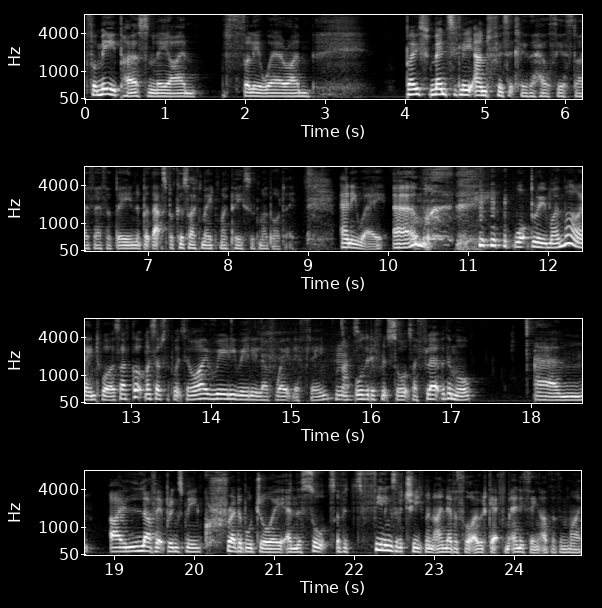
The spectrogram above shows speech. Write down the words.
for me personally, I'm fully aware I'm both mentally and physically the healthiest I've ever been, but that's because I've made my peace with my body. Anyway, um, what blew my mind was I've got myself to the point, so I really, really love weightlifting, nice. all the different sorts. I flirt with them all. Um, I love it, it brings me incredible joy and the sorts of feelings of achievement I never thought I would get from anything other than my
